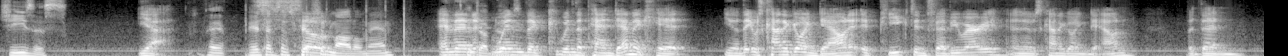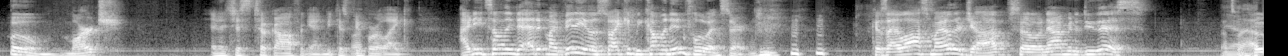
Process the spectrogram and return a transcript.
Jesus. Yeah. hey, It's that subscription So- model, man. And then job, when the when the pandemic hit, you know, it was kind of going down. It, it peaked in February, and it was kind of going down, but then boom, March, and it just took off again because people are like, "I need something to edit my videos so I can become an influencer." Because I lost my other job, so now I'm going to do this. that's Yeah. what happened.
